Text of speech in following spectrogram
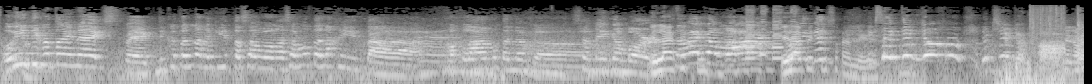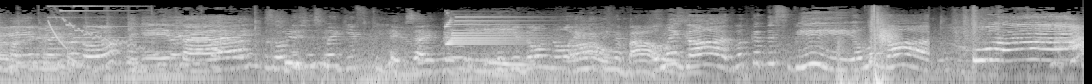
Oh, hindi ko to ina-expect. Hindi ko to nakikita sa mga... Sa mo to nakita? Bakla ko talaga. Sa Mega Mart. Sa Mega Mart! Ilapit Oh ko sa camera. Excited na Excited ako! Hihintay ko to. So this is my gift to you. Excited. That you don't know anything about. Oh my God! What could this be? Oh my God! Wow!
